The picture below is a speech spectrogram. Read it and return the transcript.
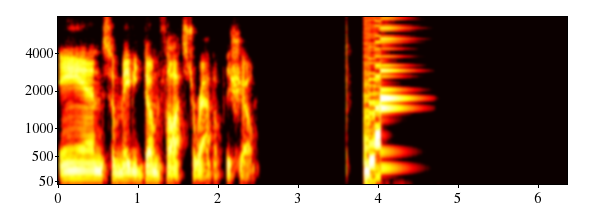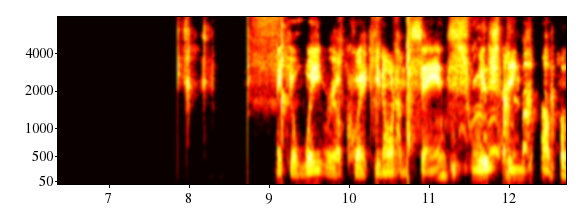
and some maybe dumb thoughts to wrap up the show. Wait real quick. You know what I'm saying? Switch things up a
